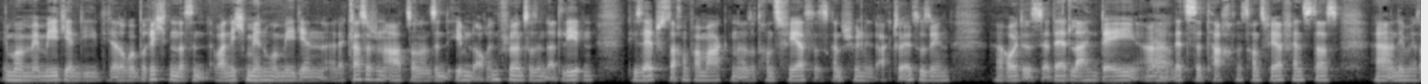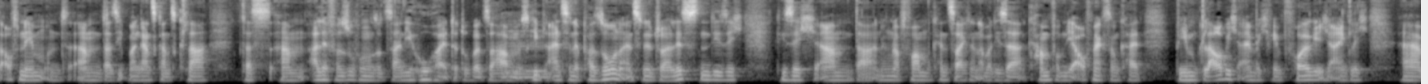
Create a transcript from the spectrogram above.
immer mehr Medien, die, die darüber berichten. Das sind aber nicht mehr nur Medien, Medien äh, der klassischen Art, sondern sind eben auch Influencer, sind Athleten, die selbst Sachen vermarkten, also Transfers, das ist ganz schön aktuell zu sehen. Äh, heute ist der Deadline Day, äh, ja. letzte Tag des Transferfensters, äh, an dem wir es aufnehmen und ähm, da sieht man ganz, ganz klar, dass ähm, alle versuchen sozusagen die Hoheit darüber zu haben. Mhm. Es gibt einzelne Personen, einzelne Journalisten, die sich, die sich ähm, da in irgendeiner Form kennzeichnen, aber dieser Kampf um die Aufmerksamkeit, wem glaube ich eigentlich, wem folge ich eigentlich, äh,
